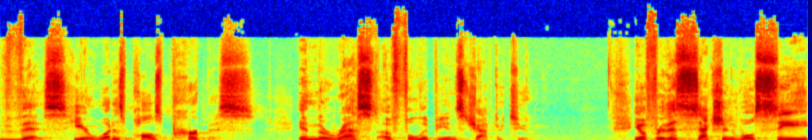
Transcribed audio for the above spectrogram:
this here? What is Paul's purpose in the rest of Philippians chapter 2? You know, for this section, we'll see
